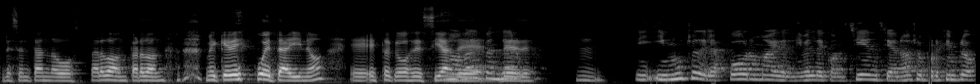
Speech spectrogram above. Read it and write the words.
presentando vos. Perdón, perdón, me quedé escueta ahí, ¿no? esto que vos decías de... Mm. y, y mucho de la forma y del nivel de conciencia, ¿no? Yo, por ejemplo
